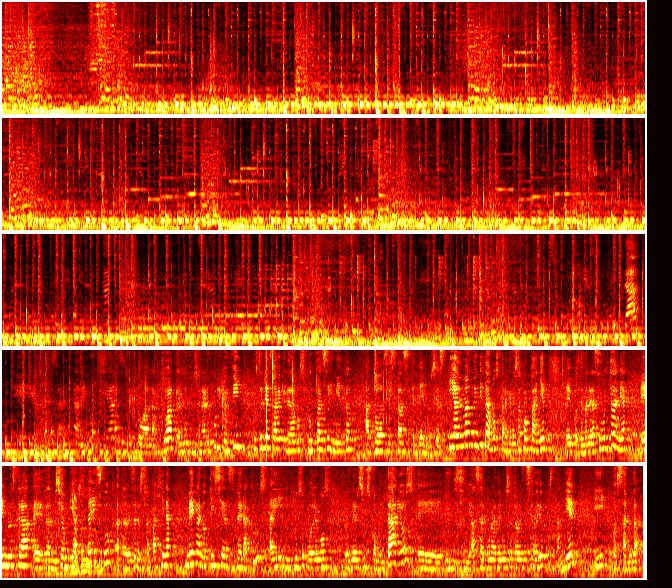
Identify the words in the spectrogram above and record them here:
Acompañe eh, pues de manera simultánea en nuestra eh, transmisión vía Facebook a través de nuestra página Mega Noticias Veracruz. Ahí incluso podremos pues, leer sus comentarios eh, y si hace alguna denuncia a través de ese medio, pues también y pues saludar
